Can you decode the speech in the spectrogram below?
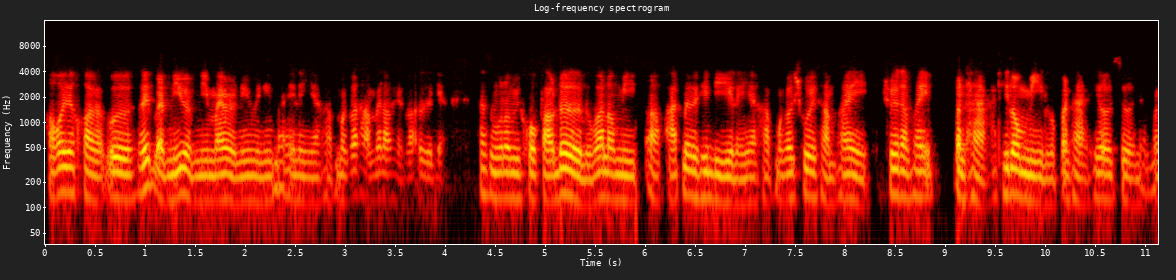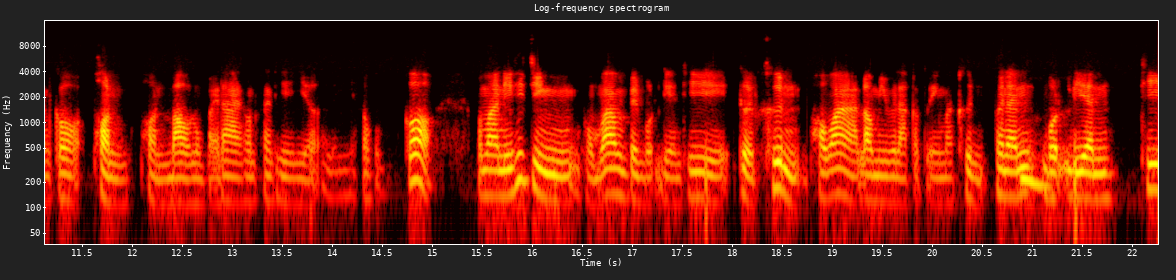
เขาก็จะคอยแบบเออเฮ้ยแบบนี้แบบนี้ไหมแบบนี้แบบนี้ไหมอะไรเงี้ยครับมันก็ทำให้เราเห็นว่าเออเนี่ยถ้าสมมติเรามีโคฟาวเดอร์หรือว่าเรามีเอ่อพาร์ทเนอร์ที่ดีอะไรเงี้ยครับมันก็ช่วยทำให้ช่วยทำให้ปัญหาที่เรามีหรือปัญหาที่เราเจอเนี่ยมันก็ผ่อนผ่อนเบาลงไปได้ค่อนข้างที่จะเยอะอะไรเงี้ยครับผมก็ประมาณนี้ที่จริงผมว่ามันเป็นบทเรียนที่เกิดขึ้น เพราะว่าเรามีเวลากับตัวเองมากขึ้น เพราะฉะนั้นอืมบทเรียนที่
